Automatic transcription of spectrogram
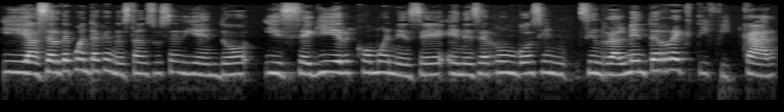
y hacer de cuenta que no están sucediendo y seguir como en ese, en ese rumbo sin, sin realmente rectificar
